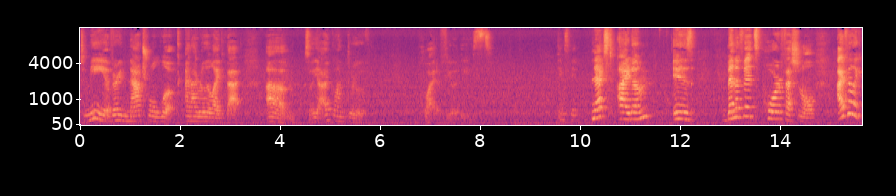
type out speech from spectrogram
to me a very natural look and I really like that. Um, so yeah I've gone through quite a few of these. Thanks babe. Next item is Benefits POREfessional. I feel like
